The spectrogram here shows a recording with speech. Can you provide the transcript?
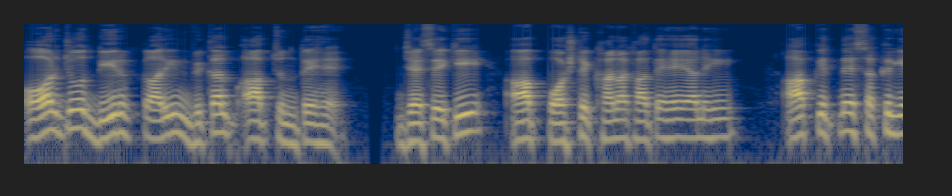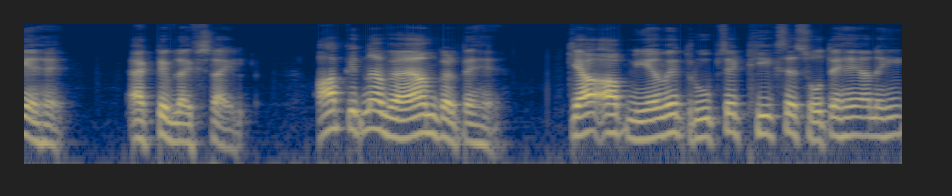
और जो दीर्घकालीन विकल्प आप चुनते हैं, जैसे कि आप पौष्टिक खाना खाते हैं या नहीं, आप कितने सक्रिय हैं, एक्टिव लाइफस्टाइल, आप कितना व्यायाम करते हैं, क्या आप नियमित रूप से ठीक से सोते हैं या नहीं,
